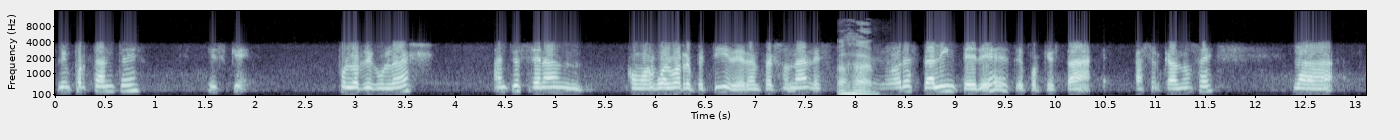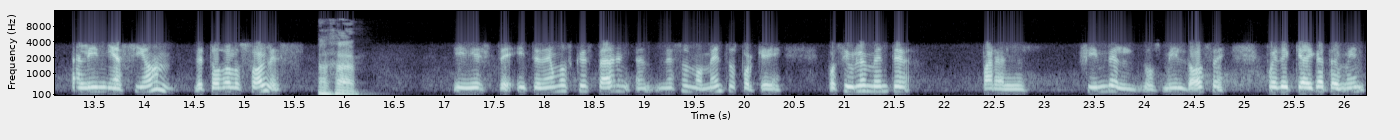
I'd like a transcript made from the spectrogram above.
lo importante es que por lo regular antes eran como vuelvo a repetir, eran personales. Ajá. Pero ahora está el interés de porque está acercándose la alineación de todos los soles. Ajá. Y este y tenemos que estar en, en esos momentos porque posiblemente para el fin del 2012 puede que haya también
